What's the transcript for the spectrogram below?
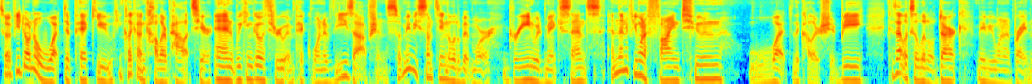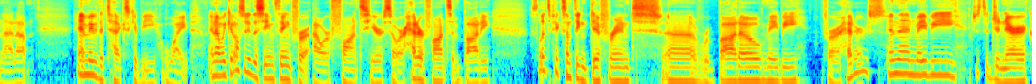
So if you don't know what to pick, you can click on color palettes here and we can go through and pick one of these options. So maybe something a little bit more green would make sense. And then if you want to fine tune what the color should be, because that looks a little dark, maybe you want to brighten that up. And maybe the text could be white. And now we can also do the same thing for our fonts here. So our header fonts and body. So let's pick something different. Uh, Roboto maybe for our headers. And then maybe just a generic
